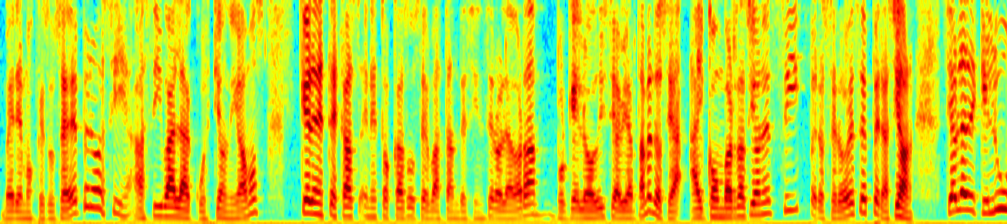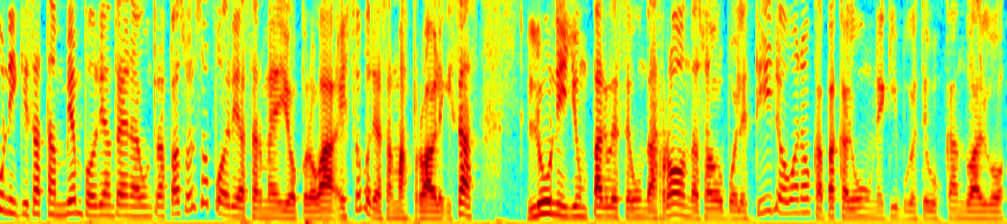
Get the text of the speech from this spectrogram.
veremos qué sucede. Pero sí, así va la cuestión, digamos. Que en, este caso, en estos casos es bastante sincero, la verdad. Porque lo dice abiertamente. O sea, hay conversaciones, sí, pero cero desesperación. Si habla de que Looney quizás también podría entrar en algún traspaso, eso podría ser medio probable, eso podría ser más probable quizás. Looney y un pack de segundas rondas o algo por el estilo. Bueno, capaz que algún equipo que esté buscando algo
